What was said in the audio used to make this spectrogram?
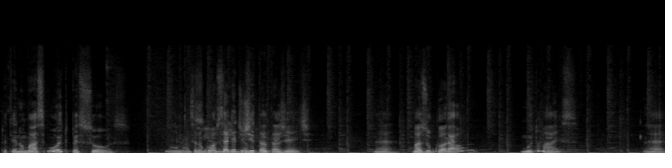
você tem no máximo oito pessoas. É, Você não consegue atingir tanta gente, né? Mas um coral, muito mais, né?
